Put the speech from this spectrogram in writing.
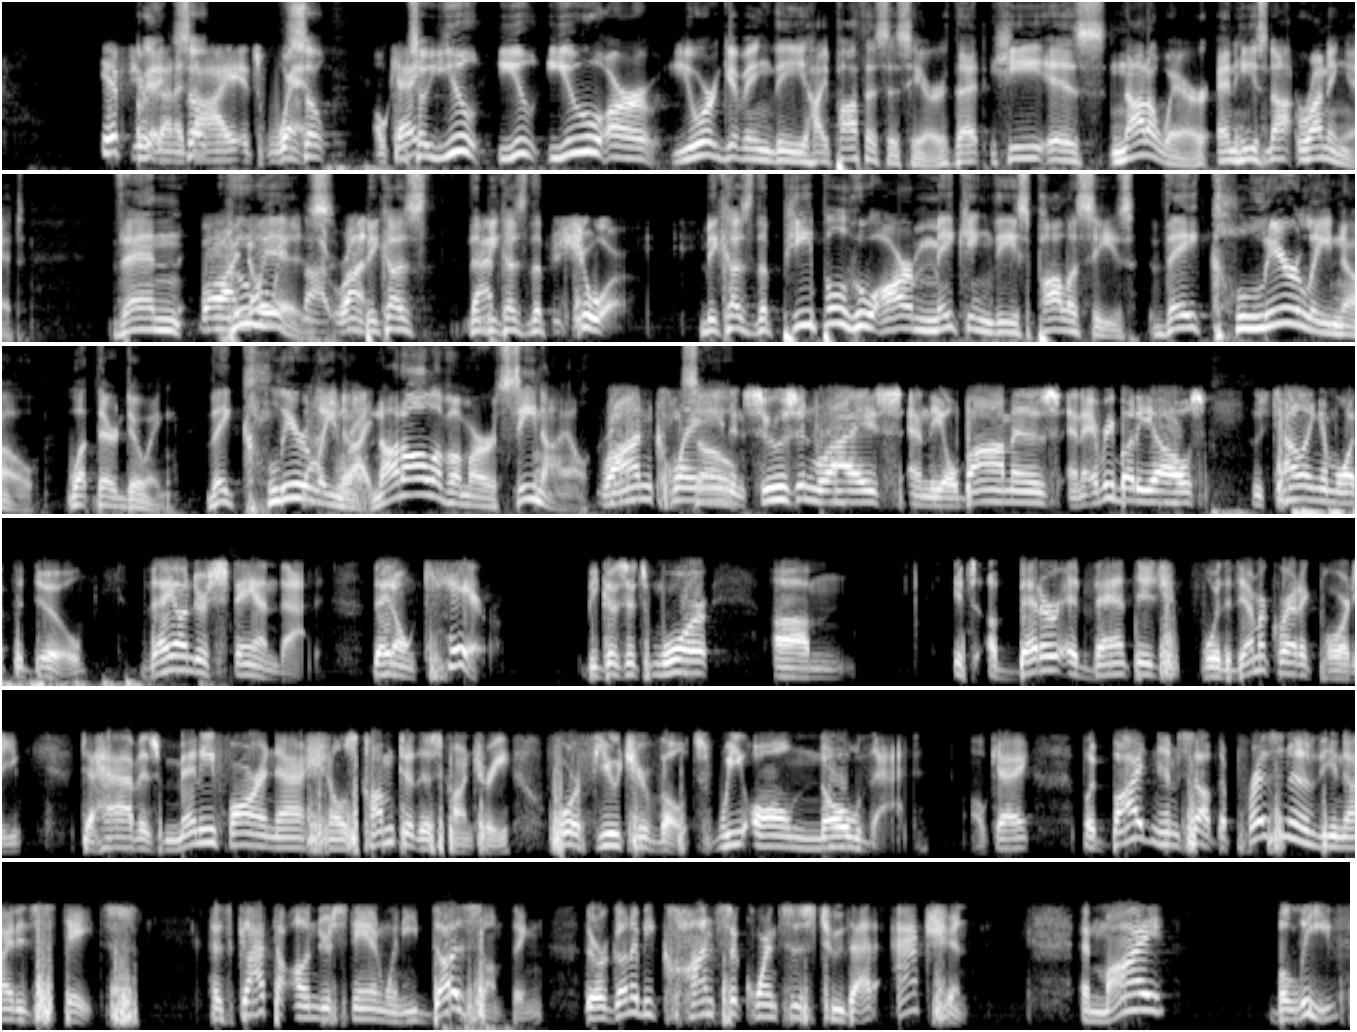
if you're Okay, going to so- die, it's when. So okay? So you you you are you are giving the hypothesis here that he is not aware and he's not running it. Then Well, I who know he's not running. Because That's because the sure. Because the people who are making these policies they clearly know what they're doing. They clearly That's know. right. Not all of them are senile. Ron Klain So- and Susan Rice and the Obamas and everybody else who's telling them what to do, they understand that. They don't care because it's more, um, it's a better advantage for the Democratic Party to have as many foreign nationals come to this country for future votes. We all know that, okay? But Biden himself, the President of the United States, has got to understand when he does something, there are going to be consequences to that action. And my belief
